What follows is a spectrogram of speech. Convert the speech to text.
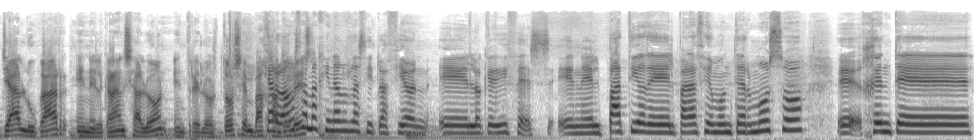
ya lugar en el gran salón entre los dos embajadores. Claro, vamos a imaginarnos la situación, eh, lo que dices, en el patio del Palacio de Montehermoso, eh, gente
